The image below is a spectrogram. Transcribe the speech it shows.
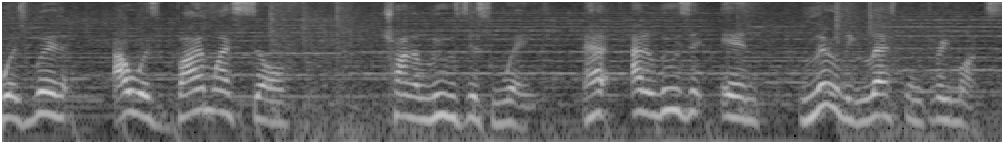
was when I was by myself trying to lose this weight. I had, I had to lose it in literally less than three months.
